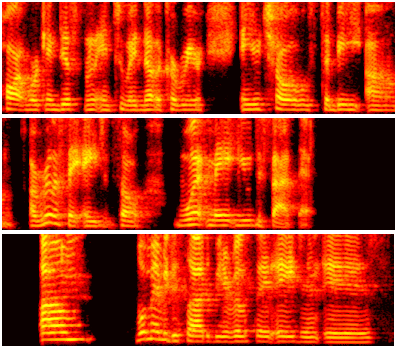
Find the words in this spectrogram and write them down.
hard work and discipline into another career and you chose to be um a real estate agent. So what made you decide that? Um what made me decide to be a real estate agent is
